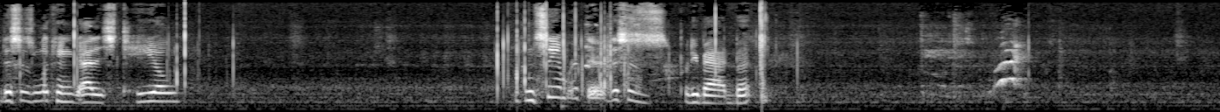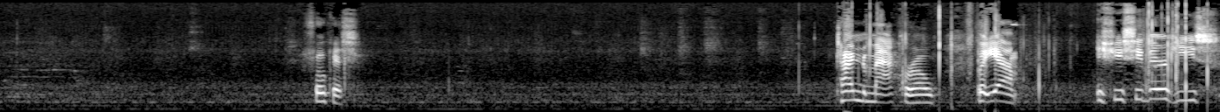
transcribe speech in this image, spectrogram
This is looking at his tail. You can see him right there. This is pretty bad, but... Focus. Time to macro. But yeah, if you see there, he's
